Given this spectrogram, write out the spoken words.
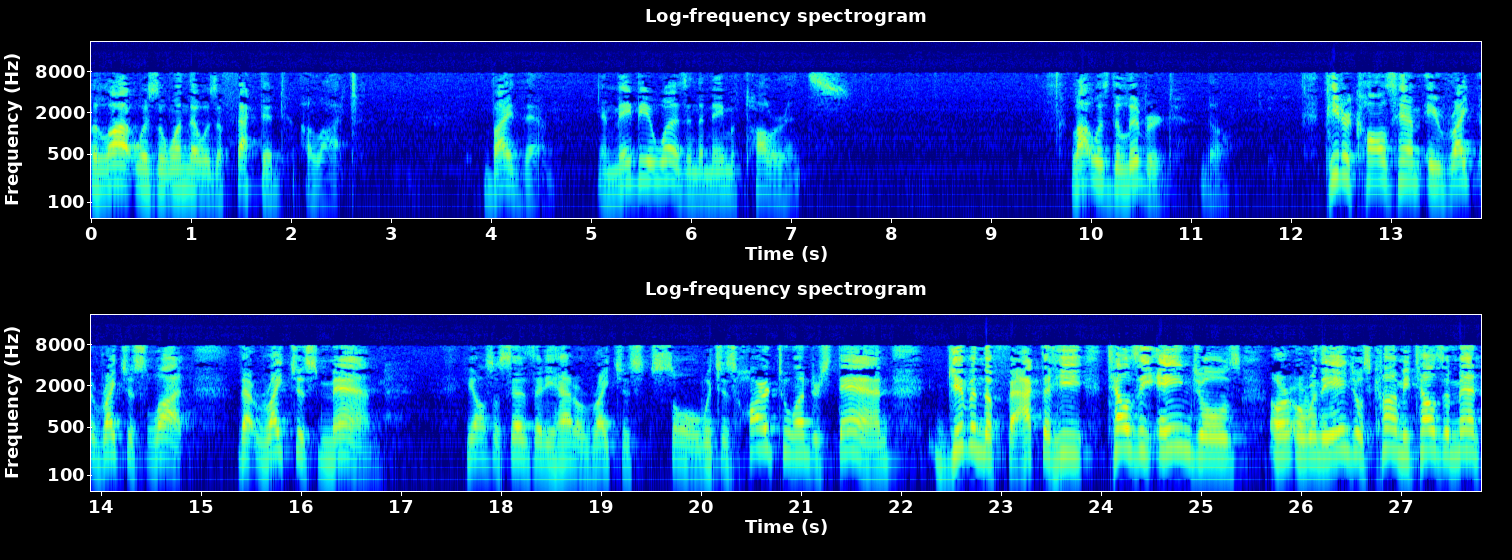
But Lot was the one that was affected a lot by them. And maybe it was in the name of tolerance. Lot was delivered, though. Peter calls him a, right, righteous Lot, that righteous man. He also says that he had a righteous soul, which is hard to understand given the fact that he tells the angels, or, or when the angels come, he tells the men,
